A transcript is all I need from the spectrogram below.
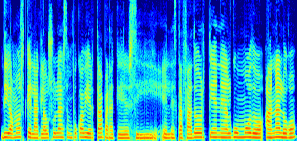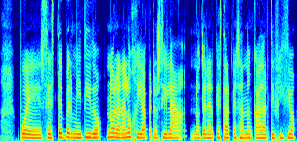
digamos que la cláusula es un poco abierta para que si el estafador tiene algún modo análogo, pues esté permitido, no la analogía, pero sí la no tener que estar pensando en cada artificio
